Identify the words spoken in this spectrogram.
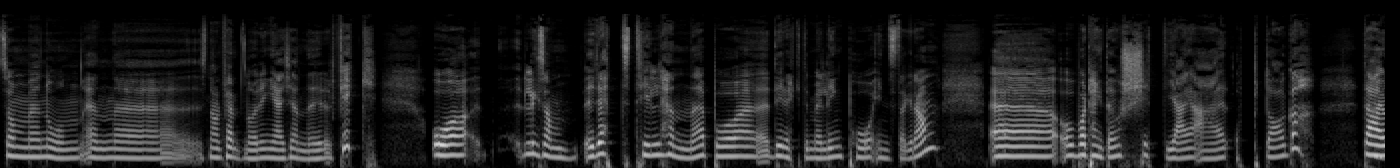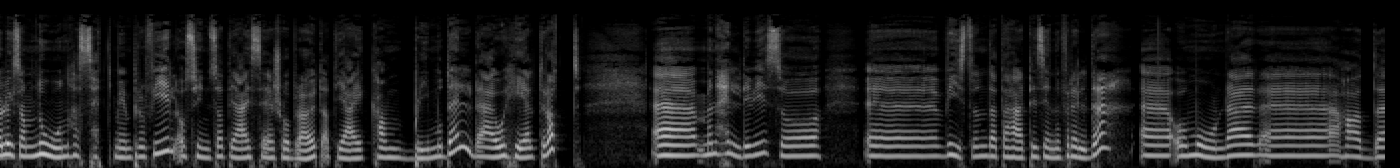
som noen, en eh, snart 15-åring jeg kjenner, fikk. Og liksom rett til henne på eh, direktemelding på Instagram. Eh, og bare tenkte jeg jo shit, jeg er oppdaga. Det er jo liksom Noen har sett min profil og syns at jeg ser så bra ut at jeg kan bli modell. Det er jo helt rått. Eh, men heldigvis så eh, viste hun dette her til sine foreldre, eh, og moren der eh, hadde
